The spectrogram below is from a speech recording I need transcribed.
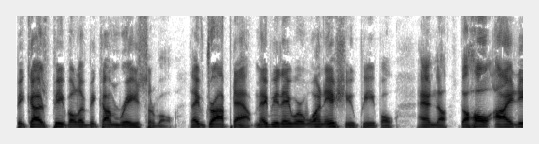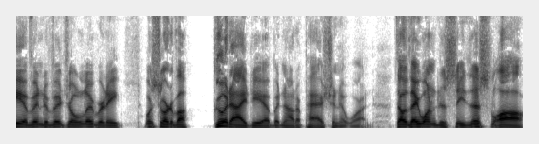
because people have become reasonable. They've dropped out. Maybe they were one issue people, and the, the whole idea of individual liberty was sort of a good idea, but not a passionate one. Though they wanted to see this law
